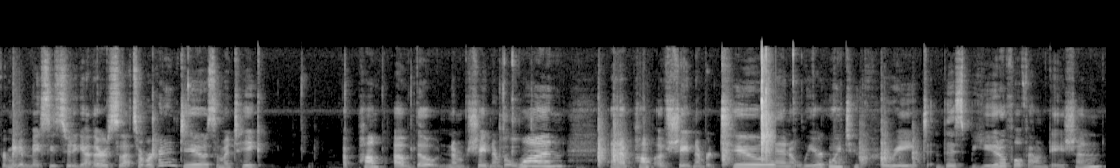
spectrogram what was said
for me to mix these two together. So that's what we're going to do. So I'm going to take a pump of the number, shade number 1 and a pump of shade number 2, and we are going to create this beautiful foundation.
